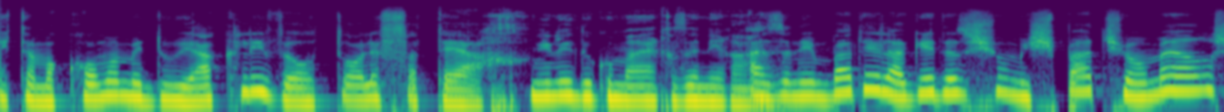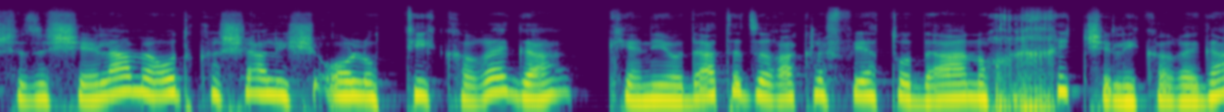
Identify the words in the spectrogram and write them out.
את המקום המדויק לי ואותו לפתח. תני לי דוגמה איך זה נראה. אז אני באתי להגיד איזשהו משפט שאומר שזו שאלה מאוד קשה לשאול אותי כרגע, כי אני יודעת את זה רק לפי התודעה הנוכחית שלי כרגע,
